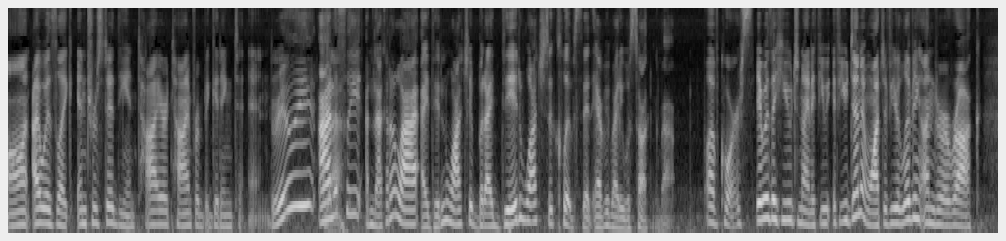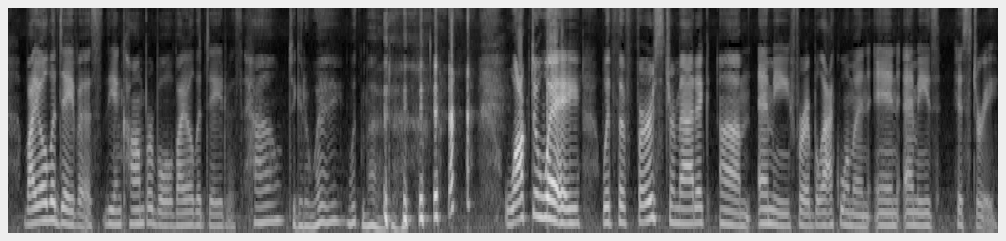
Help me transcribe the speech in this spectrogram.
on, I was like interested the entire time from beginning to end. Really? Honestly, I'm not gonna lie. I didn't watch it, but I did watch the clips that everybody was talking about. Of course, it was a huge night. If you if you didn't watch, if you're living under a rock, Viola Davis, the incomparable Viola Davis, How to Get Away with Murder, walked away with the first dramatic um, Emmy for a black woman in Emmy's history.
